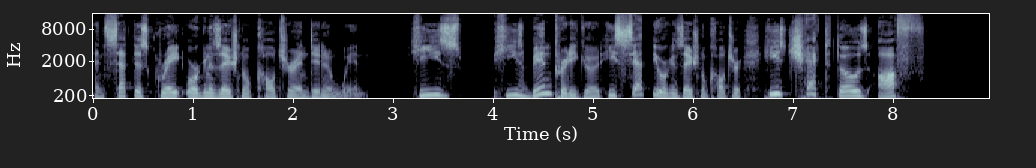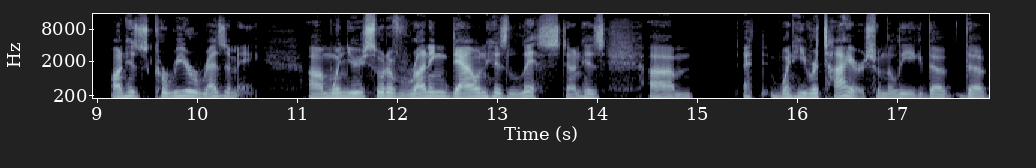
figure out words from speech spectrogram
and set this great organizational culture and didn't win. He's he's been pretty good. He set the organizational culture. He's checked those off on his career resume um, when you're sort of running down his list on his um, at, when he retires from the league, the the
